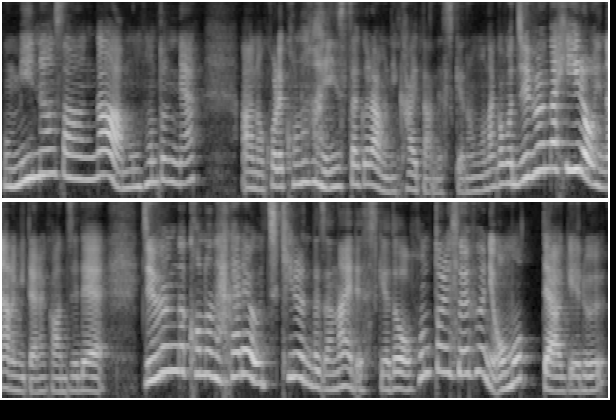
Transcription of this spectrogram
もう皆さんがもう本当にねあのこれこの前インスタグラムに書いたんですけどもなんかもう自分がヒーローになるみたいな感じで自分がこの流れを打ち切るんだじゃないですけど本当にそういうふうに思ってあげる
